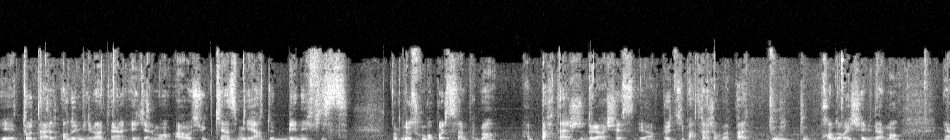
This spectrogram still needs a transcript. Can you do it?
Et Total, en 2021 également, a reçu 15 milliards de bénéfices. Donc nous, ce qu'on propose, c'est simplement un partage de la richesse, et un petit partage, on ne va pas tout, tout prendre riche, évidemment, mais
